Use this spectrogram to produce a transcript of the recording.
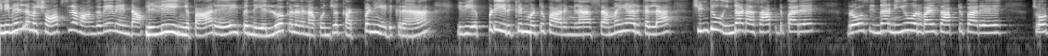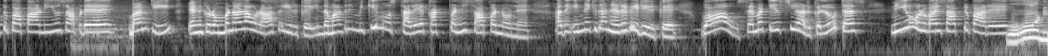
இனிமேல் நம்ம ஷாப்ஸில் வாங்கவே வேண்டாம். லில்லி இங்கே பாரு. இப்போ இந்த எல்லோ கலரை நான் கொஞ்சம் கட் பண்ணி எடுக்கிறேன். இது எப்படி இருக்குன்னு மட்டும் பாருங்களேன். செமையாக இருக்குல்ல? சிண்டு இந்தாடா சாப்பிட்டு பாரு. ரோஸ் இந்தா நீயும் ஒரு வாய் சாப்பிட்டு பாரு. சோட்டு பாப்பா நீயும் சாப்பிடு. பண்டி எனக்கு ரொம்ப நாளாக ஒரு ஆசை இருக்கு. இந்த மாதிரி மிக்கி மவுஸ் தலையை கட் பண்ணி சாப்பிடணும்னு. அது இன்னைக்கு தான் நிறைவேறி இருக்கு வாவ் செம டேஸ்டியாக இருக்கு லோட்டஸ் நீயும் ஒரு வாய் சாப்பிட்டு பாரு. ஓ நீ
